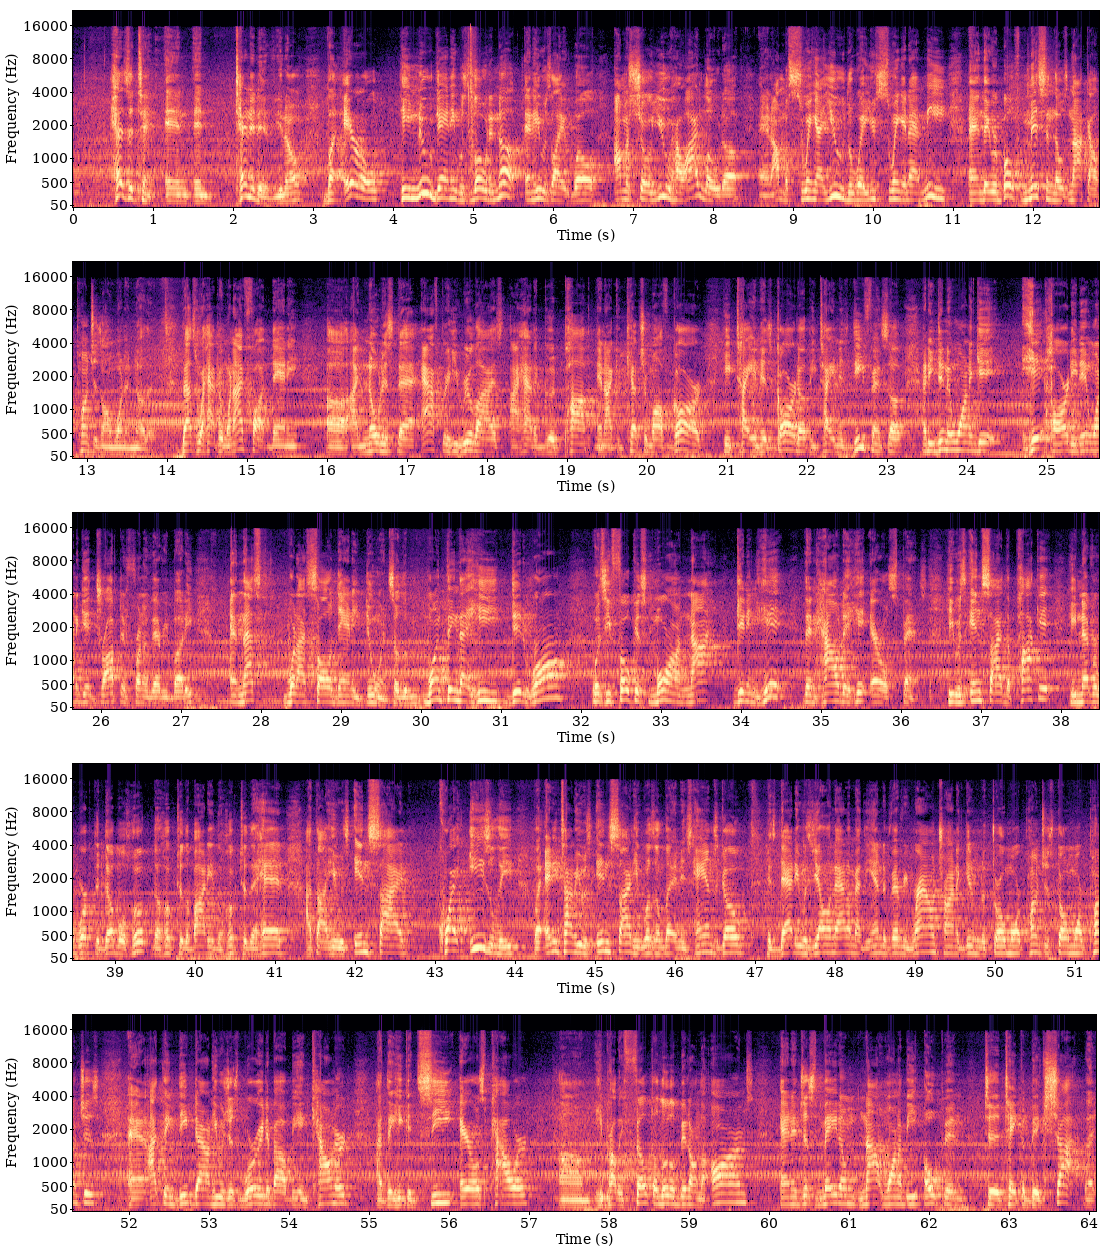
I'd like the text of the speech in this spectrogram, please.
hesitant and, and tentative, you know. But Errol, he knew Danny was loading up, and he was like, "Well, I'm gonna show you how I load up, and I'm gonna swing at you the way you swinging at me." And they were both missing those knockout punches on one another. That's what happened when I fought Danny. Uh, I noticed that after he realized I had a good pop and I could catch him off guard, he tightened his guard up, he tightened his defense up, and he didn't want to get hit hard. He didn't want to get dropped in front of everybody. And that's what I saw Danny doing. So the one thing that he did wrong was he focused more on not getting hit than how to hit Errol Spence. He was inside the pocket. He never worked the double hook, the hook to the body, the hook to the head. I thought he was inside quite easily, but anytime he was inside, he wasn't letting his hands go. His daddy was yelling at him at the end of every round, trying to get him to throw more punches, throw more punches. And I think deep down, he was just worried about being countered. I think he could see Errol's power. Um, he probably felt a little bit on the arms, and it just made him not want to be open to take a big shot. But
